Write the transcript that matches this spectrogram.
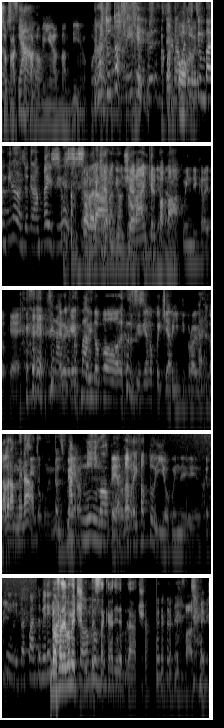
Soprattutto siamo. farlo venire al bambino. Poi, Ma tutto dai. sì, A se quel traumatizzi un bambino non giocherà mai più. Sarà poi Povera- c'era, c'era anche il papà, immediatamente. quindi credo che, credo che poi dopo si siano poi chiariti probabilmente. Eh, l'avrà menato come me. Ma Spero, minimo. spero. L'avrei fatto io, quindi capito. Quindi per quanto mi Devo riguarda... fare come appunto- Giube, staccargli le braccia. Infatti.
